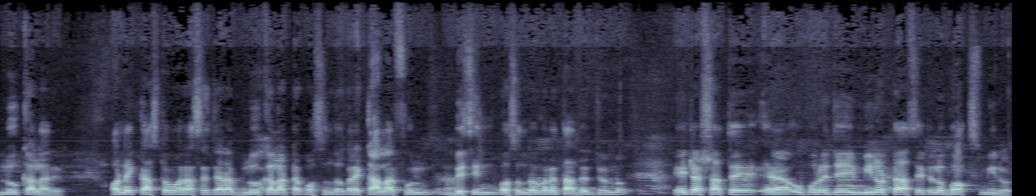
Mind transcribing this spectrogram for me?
ব্লু কালারের অনেক কাস্টমার আছে যারা ব্লু কালারটা পছন্দ করে কালারফুল বেসিন পছন্দ করে তাদের জন্য। এটার সাথে উপরে যে মিররটা আছে এটা হলো box mirror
